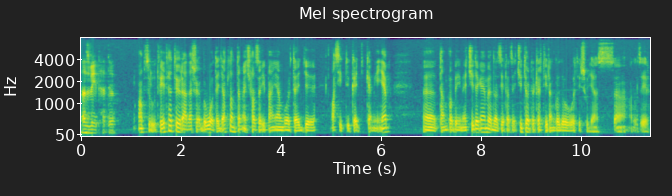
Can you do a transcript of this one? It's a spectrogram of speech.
az védhető abszolút védhető, ráadásul ebből volt egy Atlanta meccs, hazai pályán volt egy, azt hittük egy keményebb Tampa Bay meccs idegenben, de azért az egy csütörtökes tirangodó volt, és ugye az, az azért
